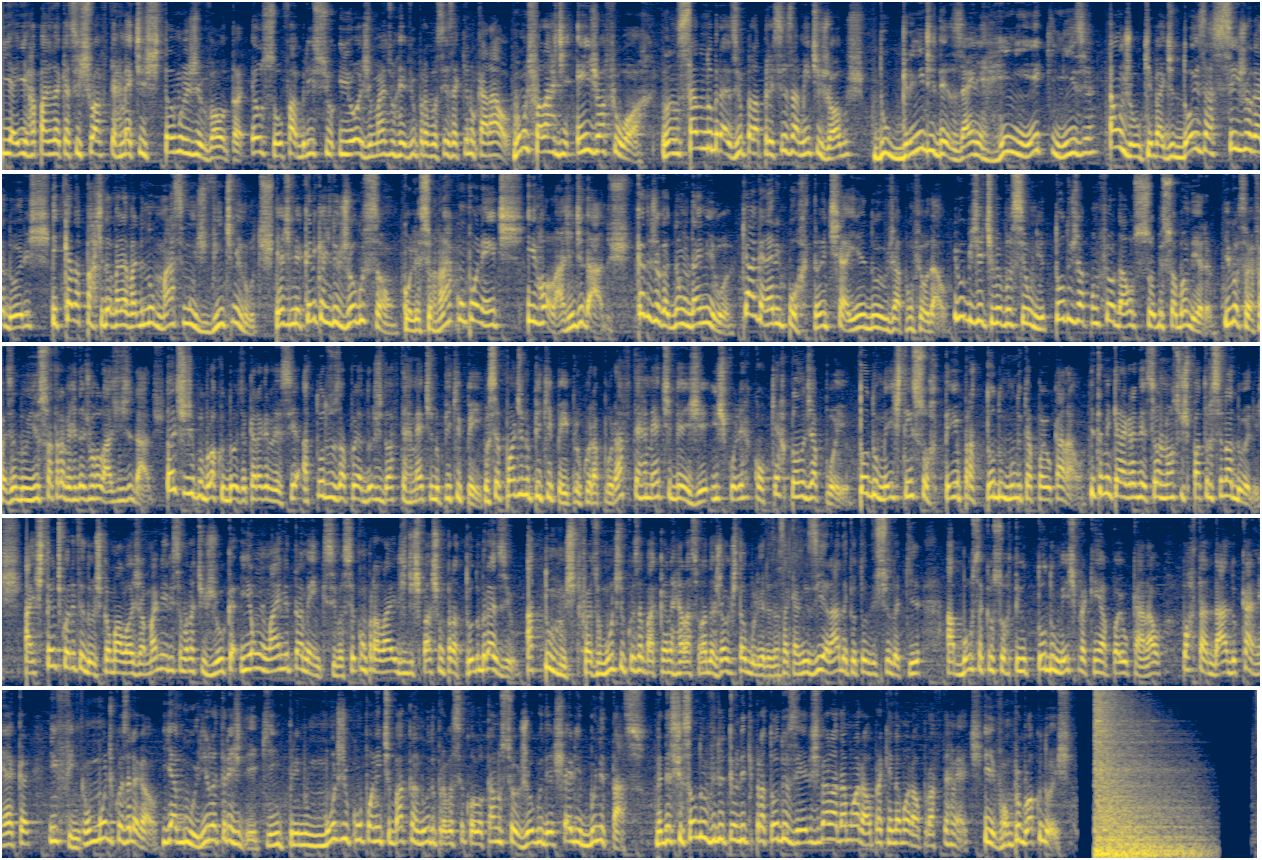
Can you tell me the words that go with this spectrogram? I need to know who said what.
Speaker 1: E aí, rapaziada que assistiu o Aftermath, estamos de volta. Eu sou o Fabrício e hoje mais um review para vocês aqui no canal. Vamos falar de Age of War, lançado no Brasil pela Precisamente Jogos, do grande designer Renier Knizia. É um jogo que vai de 2 a 6 jogadores e cada partida vai levar no máximo uns 20 minutos. E as mecânicas do jogo são colecionar componentes e rolagem de dados. Cada jogador é um daimyo, que é uma galera importante aí do Japão feudal. E o objetivo é você unir todo o Japão feudal sob sua bandeira. E você vai fazendo isso através das rolagens de dados. Antes de ir pro bloco 2, eu quero agradecer a todos os apoiadores do Aftermath no PicPay. Você pode no PicPay procurar por Aftermath BG e escolher qualquer plano de apoio. Todo mês tem sorteio para todo mundo que apoia o canal. E também quero agradecer aos nossos patrocinadores. A Estante 42, que é uma loja maneiríssima na Tijuca e online também, que se você comprar lá eles despacham para todo o Brasil. A Turnos, que faz um monte de coisa bacana relacionada a jogos de tabuleiros. Essa camisa irada que eu tô vestindo aqui, a bolsa que eu sorteio sorteio todo mês para quem apoia o canal, porta-dado, caneca, enfim, um monte de coisa legal. E a Gorilla 3D, que imprime um monte de componente bacanudo para você colocar no seu jogo e deixar ele bonitaço. Na descrição do vídeo tem um link para todos eles, vai lá dar moral para quem dá moral pro Aftermath. E vamos pro bloco 2.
